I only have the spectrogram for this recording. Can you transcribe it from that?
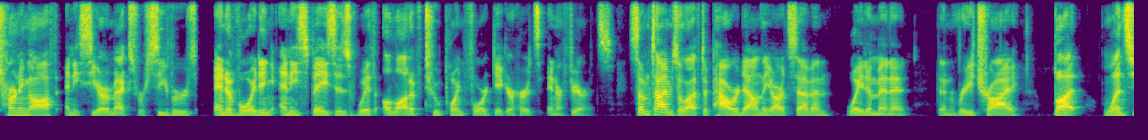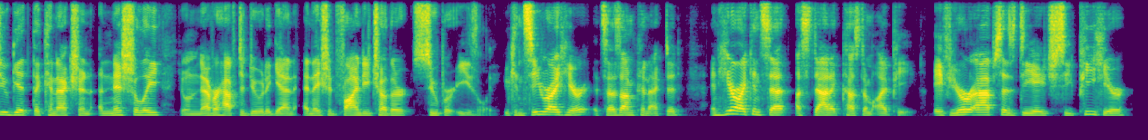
turning off any CRMX receivers and avoiding any spaces with a lot of 2.4 gigahertz interference. Sometimes you'll have to power down the ART7, wait a minute, then retry, but once you get the connection initially, you'll never have to do it again and they should find each other super easily. You can see right here, it says I'm connected and here I can set a static custom IP. If your app says DHCP here,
